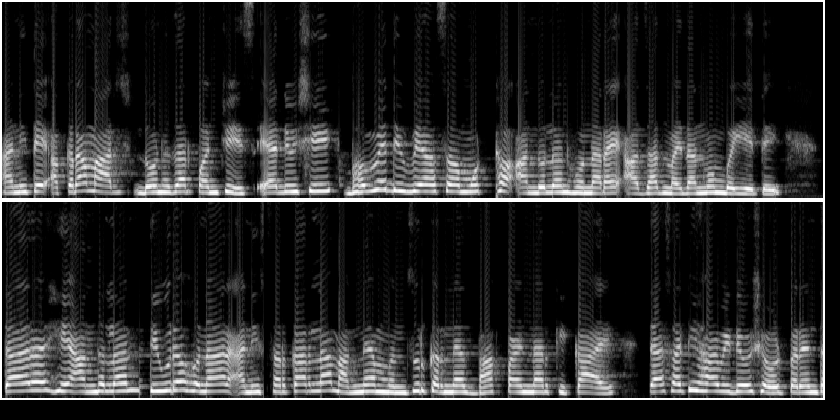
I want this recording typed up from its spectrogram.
आणि ते अकरा मार्च दोन हजार पंचवीस या दिवशी भव्य दिव्य असं मोठं आंदोलन होणार आहे आझाद मैदान मुंबई येथे. तर हे आंदोलन तीव्र होणार आणि सरकारला मागण्या मंजूर करण्यास भाग पाडणार की काय? त्यासाठी हा व्हिडिओ शेवटपर्यंत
